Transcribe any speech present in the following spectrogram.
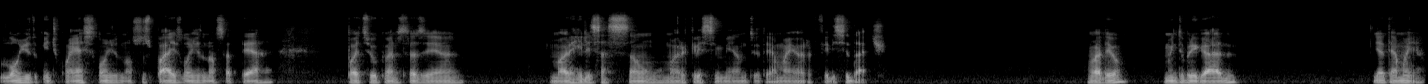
longe do que a gente conhece, longe dos nossos pais, longe da nossa terra, pode ser o que vai nos trazer maior realização, maior crescimento e até a maior felicidade. Valeu, muito obrigado e até amanhã.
